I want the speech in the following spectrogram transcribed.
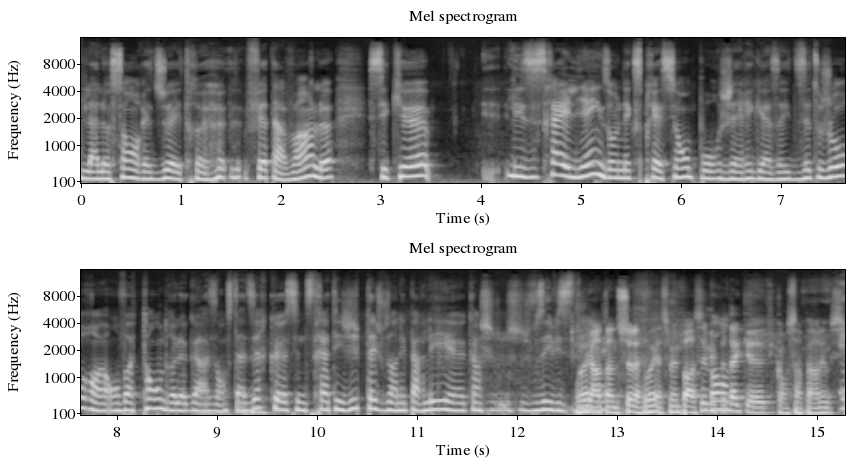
la leçon aurait dû être euh, faite avant, là, c'est que les Israéliens, ils ont une expression pour gérer Gaza. Ils disaient toujours, euh, on va tondre le gazon. C'est-à-dire que c'est une stratégie, peut-être je vous en ai parlé euh, quand je, je vous ai visité. J'ai hein. entendu ça la, semaine passée, mais Bon. peut-être qu'on s'en parlait aussi.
